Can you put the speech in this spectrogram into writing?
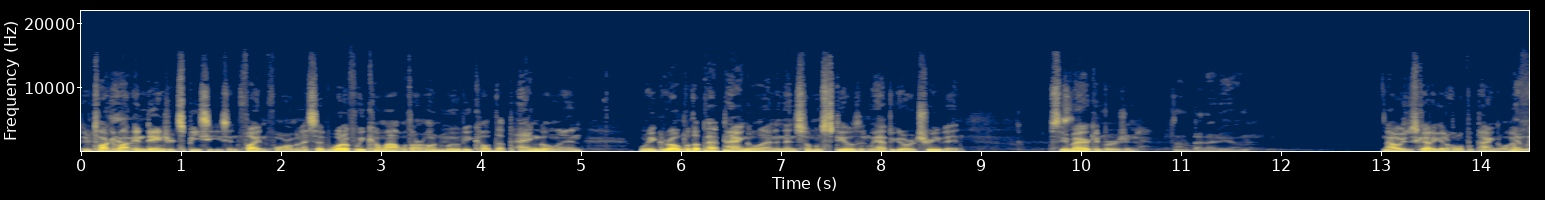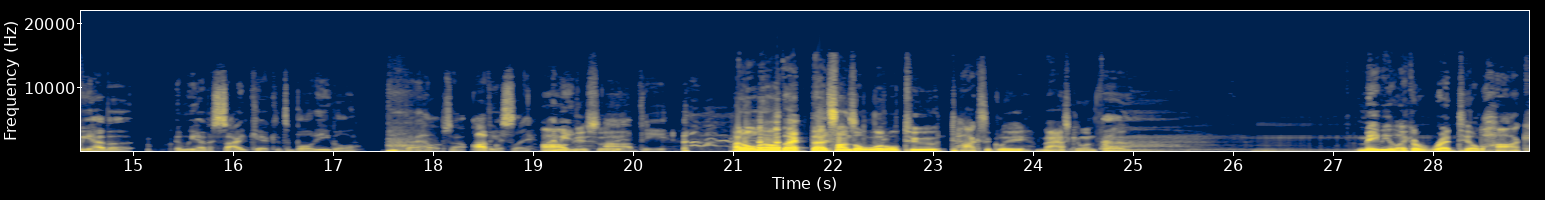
they're talking about endangered species and fighting for them. And I said, what if we come out with our own movie called The Pangolin, where we grew up mm-hmm. with a pet pangolin and then someone steals it and we have to go retrieve it? It's the American version. It's not a bad idea. Now we just got to get a hold of a pangolin. And we have a and we have a sidekick. It's a bald eagle that helps out. Obviously, Obviously. I mean, obvi. I don't know. That that sounds a little too toxically masculine, Fred. Maybe like a red-tailed hawk,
